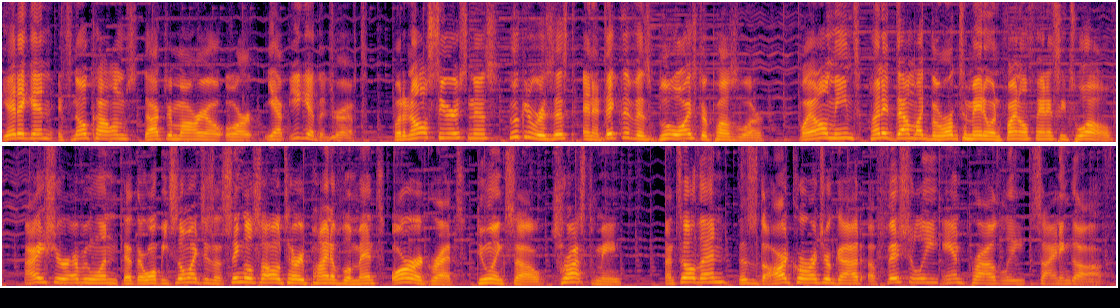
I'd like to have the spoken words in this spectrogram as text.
Yet again, it's no columns, Dr. Mario, or, yep, you get the drift. But in all seriousness, who can resist an addictive as Blue Oyster Puzzler? By all means, hunt it down like the Rogue Tomato in Final Fantasy XII. I assure everyone that there won't be so much as a single solitary pint of lament or regret doing so. Trust me. Until then, this is the Hardcore Retro God officially and proudly signing off.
